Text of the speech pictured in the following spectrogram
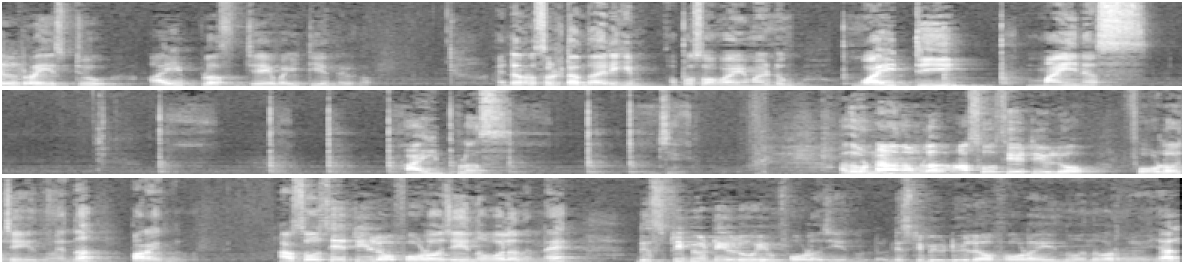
L raise to I plus J Y T എന്ന് എഴുതാം. അതിന്റെ റിസൾട്ട് എന്തായിരിക്കും? അപ്പോൾ സ്വാഭാവികമായിട്ടും Y T minus I plus J അതുകൊണ്ടാണ് നമ്മൾ അസോസിയേറ്റീവ് ലോ ഫോളോ ചെയ്യുന്നു എന്ന് പറയുന്നത്. അസോസിയേറ്റീവ് ലോ ഫോളോ ചെയ്യുന്ന പോലെ തന്നെ ഡിസ്ട്രിബ്യൂട്ടീവ് ലോയും ഫോളോ ചെയ്യുന്നുണ്ട്. ഡിസ്ട്രിബ്യൂട്ടീവ് ലോ ഫോളോ ചെയ്യുന്നു എന്ന് പറഞ്ഞു കഴിഞ്ഞാൽ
